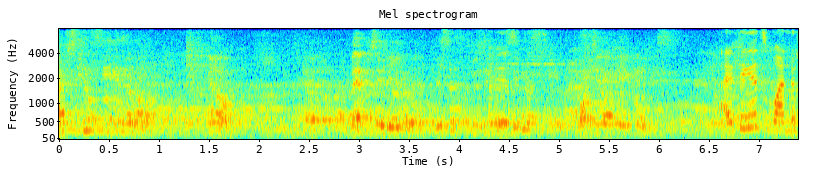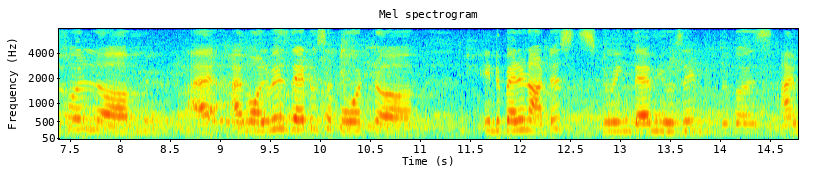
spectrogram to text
have seen series and all. You know, web series. This is musical series. What's your take on this? I think it's wonderful. Um, I, I'm always there to support uh, independent artists doing their music because I'm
